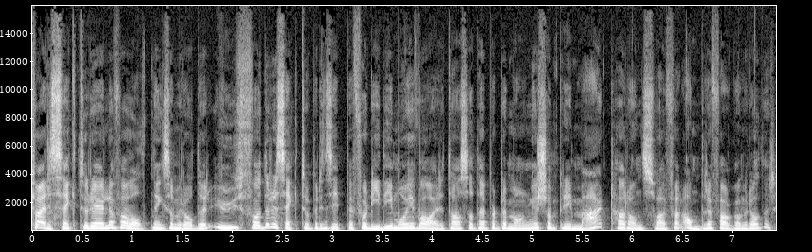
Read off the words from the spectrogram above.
Tverrsektorielle forvaltningsområder utfordrer sektorprinsippet fordi de må ivaretas av departementer som primært har ansvar for andre fagområder.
